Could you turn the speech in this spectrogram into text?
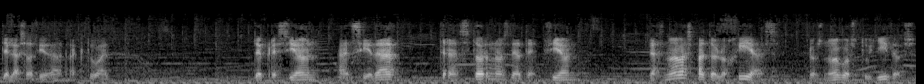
de la sociedad actual. Depresión, ansiedad, trastornos de atención, las nuevas patologías los nuevos tullidos,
